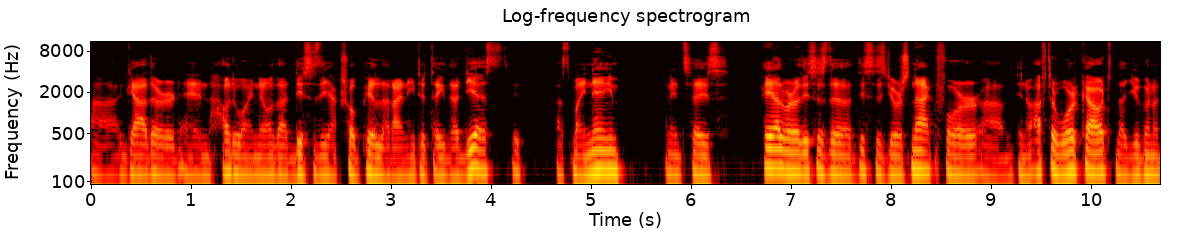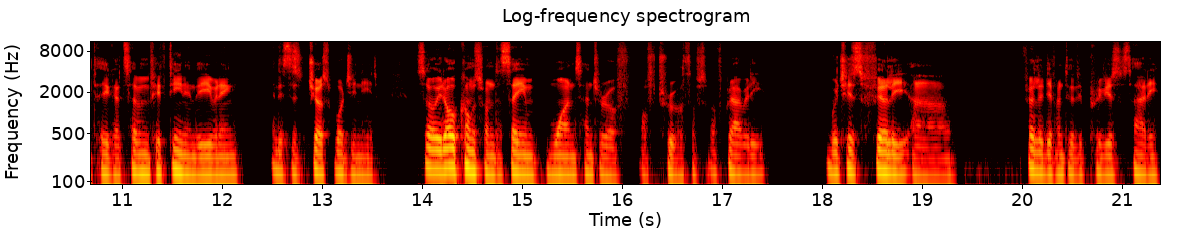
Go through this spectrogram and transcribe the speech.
uh, gathered? And how do i know that this is the actual pill that i need to take that yes it has my name and it says hey alvaro this is the this is your snack for um, you know after workout that you're going to take at 7.15 in the evening and this is just what you need so it all comes from the same one center of, of truth of, of gravity which is fairly uh, fairly different to the previous society.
